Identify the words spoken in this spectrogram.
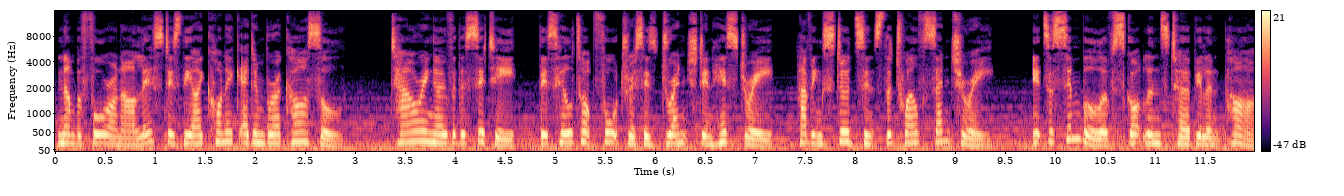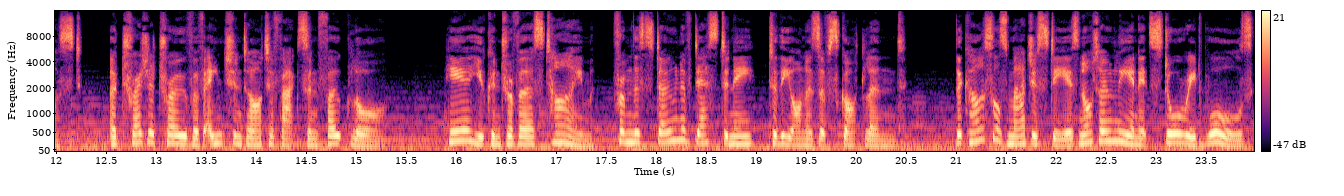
Number 4 on our list is the iconic Edinburgh Castle. Towering over the city, this hilltop fortress is drenched in history, having stood since the 12th century. It's a symbol of Scotland's turbulent past, a treasure trove of ancient artifacts and folklore. Here you can traverse time, from the Stone of Destiny to the honours of Scotland. The castle's majesty is not only in its storied walls,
